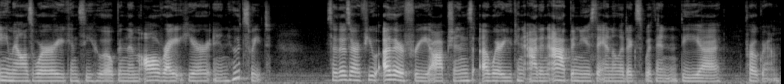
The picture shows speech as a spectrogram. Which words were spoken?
emails were. You can see who opened them all right here in Hootsuite. So those are a few other free options uh, where you can add an app and use the analytics within the uh, program.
